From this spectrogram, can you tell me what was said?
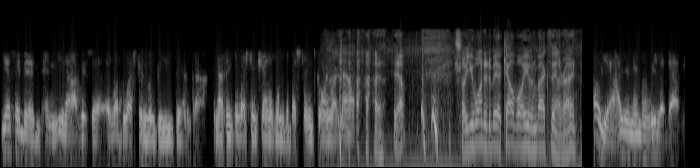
Yes, I did, and you know, I was uh, I loved Western movies, and uh, and I think the Western Channel is one of the best things going right now. yep. so you wanted to be a cowboy even back then, right? oh yeah, I remember we lived out in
